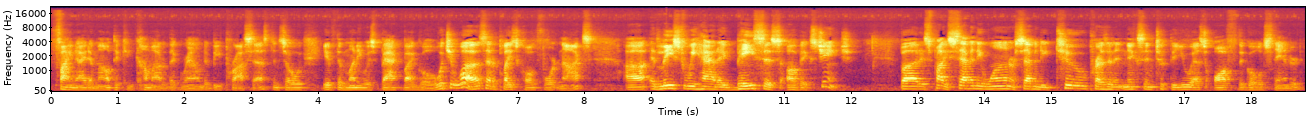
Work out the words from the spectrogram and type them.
finite amount that can come out of the ground to be processed. And so, if the money was backed by gold, which it was at a place called Fort Knox, uh, at least we had a basis of exchange. But it's probably 71 or 72, President Nixon took the U.S. off the gold standard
